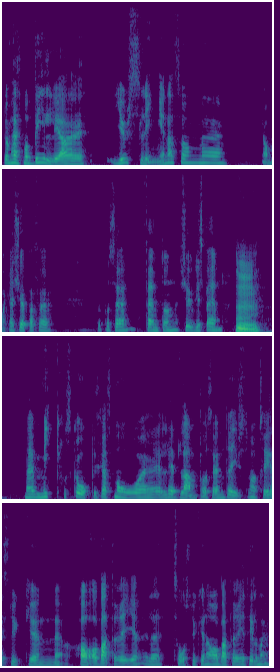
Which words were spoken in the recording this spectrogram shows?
De här små billiga eh, ljusslingorna som eh, ja, man kan köpa för, för på att säga 15-20 spänn. Mm. Med mikroskopiska små eh, LED-lampor och sen drivs de av tre stycken AA-batterier eller två stycken AA-batterier till och med.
